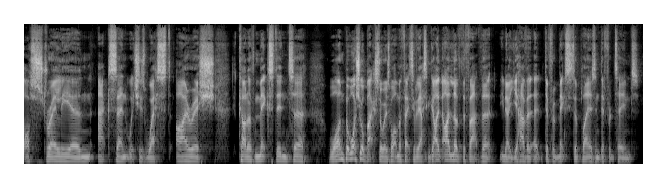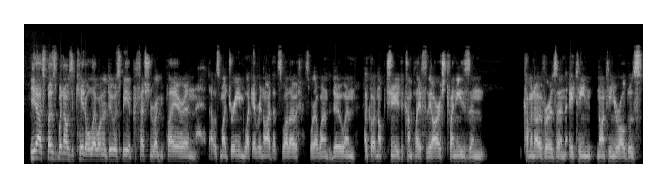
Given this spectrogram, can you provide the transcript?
Australian accent, which is West Irish, kind of mixed into one. But what's your backstory? Is what I'm effectively asking. I, I love the fact that you know you have a, a different mixes of players in different teams. Yeah, I suppose when I was a kid, all I wanted to do was be a professional rugby player, and that was my dream. Like every night, that's what I that's what I wanted to do. And I got an opportunity to come play for the Irish twenties, and coming over as an 18, 19 year old was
